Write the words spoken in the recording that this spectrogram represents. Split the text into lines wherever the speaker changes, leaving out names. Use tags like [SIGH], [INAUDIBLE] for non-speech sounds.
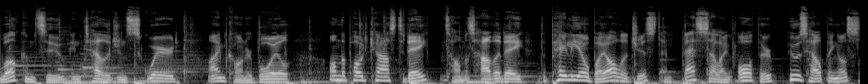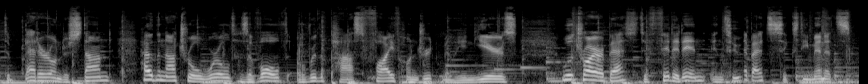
Welcome to Intelligence Squared. I'm Connor Boyle. On the podcast today, Thomas Halliday, the paleobiologist and best selling author who is helping us to better understand how the natural world has evolved over the past 500 million years. We'll try our best to fit it in into about 60 minutes.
